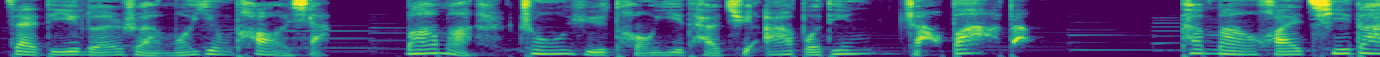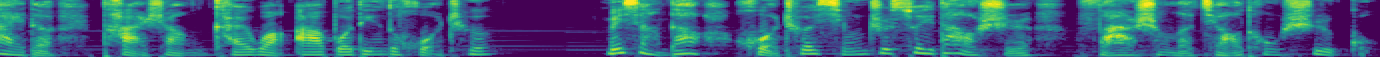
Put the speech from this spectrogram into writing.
在迪伦软磨硬泡下。妈妈终于同意他去阿伯丁找爸爸，他满怀期待地踏上开往阿伯丁的火车，没想到火车行至隧道时发生了交通事故。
